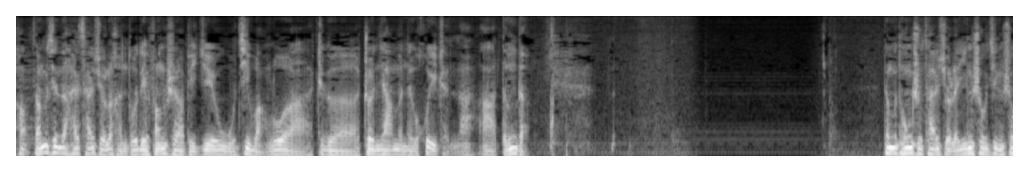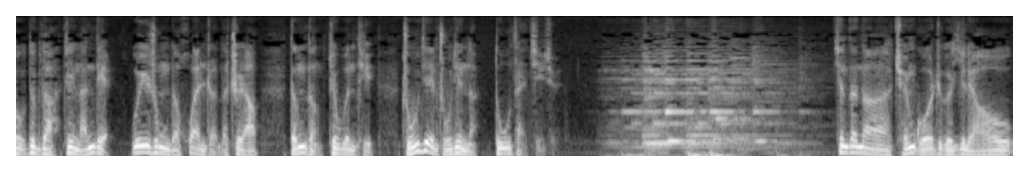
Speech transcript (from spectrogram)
好，咱们现在还采取了很多的方式啊，比如五 G 网络啊，这个专家们那个会诊呐啊等等。那么同时采取了应收尽收，对不对？这难点、危重的患者的治疗等等这问题，逐渐逐渐的都在解决。现在呢，全国这个医疗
